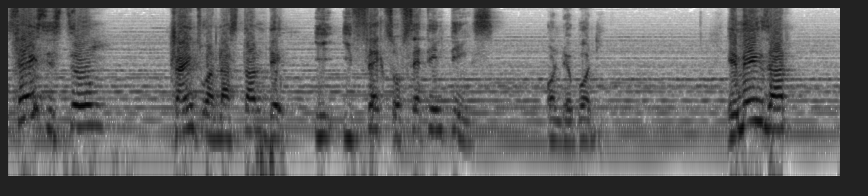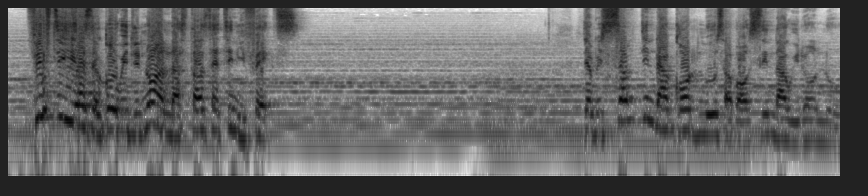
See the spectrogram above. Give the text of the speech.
Science is still trying to understand the effects of certain things on the body. It means that 50 years ago we did not understand certain effects. There is something that God knows about sin that we don't know.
